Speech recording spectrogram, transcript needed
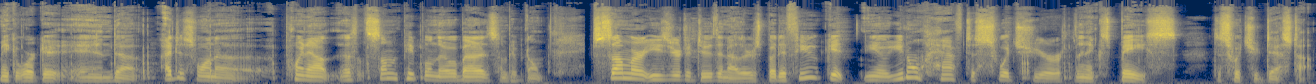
make it work. And uh, I just want to point out some people know about it, some people don't. Some are easier to do than others, but if you get, you know, you don't have to switch your Linux base to switch your desktop.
